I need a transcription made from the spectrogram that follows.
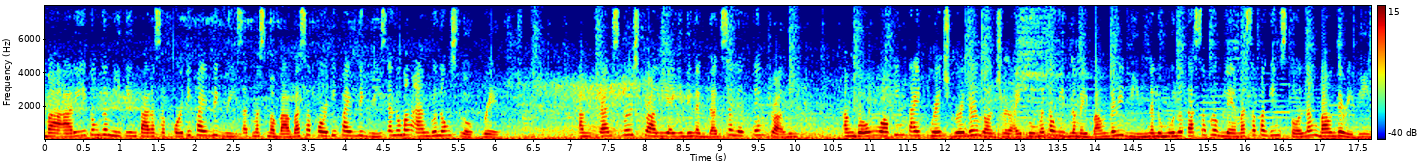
maaari itong gamitin para sa 45 degrees at mas mababa sa 45 degrees anumang anggulong slope bridge. Ang transverse trolley ay idinagdag sa lifting trolley. Ang buong walking type bridge girder launcher ay tumatawid na may boundary beam na lumulutas sa problema sa pag-install ng boundary beam.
